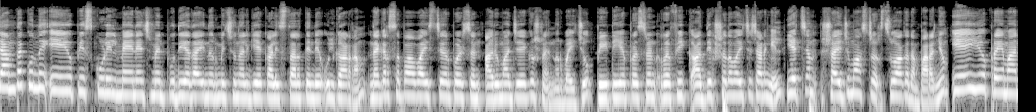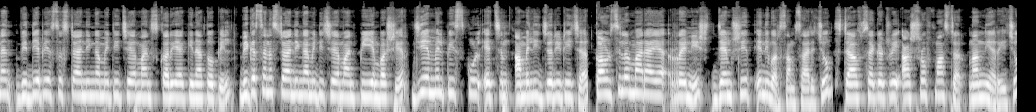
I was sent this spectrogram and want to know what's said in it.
ചന്തക്കുന്ന് എ യു പി സ്കൂളിൽ മാനേജ്മെന്റ് പുതിയതായി നിർമ്മിച്ചു നൽകിയ കളിസ്ഥലത്തിന്റെ ഉദ്ഘാടനം നഗരസഭാ വൈസ് ചെയർപേഴ്സൺ അരുമ ജയകൃഷ്ണൻ നിർവഹിച്ചു. P T A president Rafeeq അധ്യക്ഷത വഹിച്ച ചടങ്ങിൽ എച്ച് എം ഷൈജു മാസ്റ്റർ സ്വാഗതം പറഞ്ഞു. എ യു പ്രേമാനന്ദ് വിദ്യാഭ്യാസ standing committee chairman Scaria Kinathoppil വികസന standing committee chairman P M Basheer G M L P school H M Amali Jerry teacher കൌൺസിലർമാരായ റെനീഷ് ജംഷീദ് എന്നിവർ സംസാരിച്ചു. സ്റ്റാഫ് സെക്രട്ടറി അഷ്റഫ് മാസ്റ്റർ നന്ദി അറിയിച്ചു.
